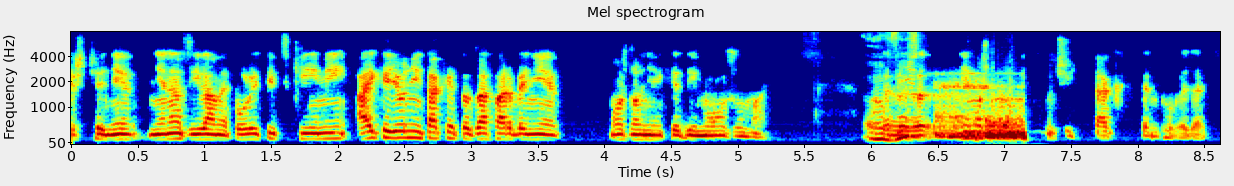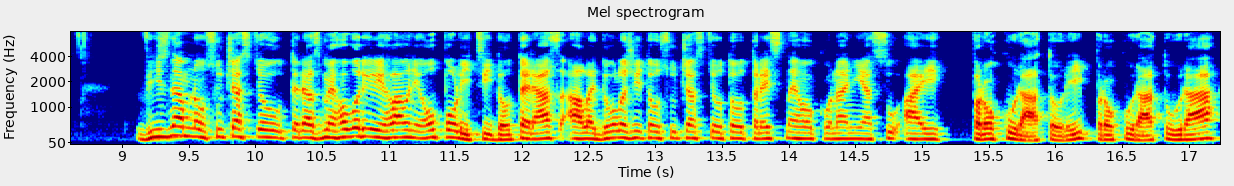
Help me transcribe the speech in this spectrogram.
ešte ne, nenazývame politickými, aj keď oni takéto zafarbenie možno niekedy môžu mať. E, Vy... Nemôžeme vylúčiť, tak chcem povedať. Významnou súčasťou, teraz sme hovorili hlavne o policii doteraz, ale dôležitou súčasťou toho trestného konania sú aj prokurátori, prokuratúra.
